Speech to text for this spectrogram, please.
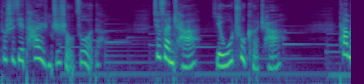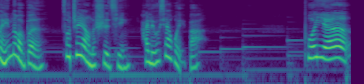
都是借他人之手做的，就算查也无处可查。他没那么笨，做这样的事情还留下尾巴。伯言，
